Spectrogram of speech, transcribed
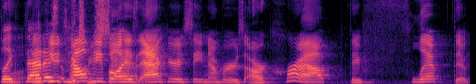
Like well, that if is. You tell people sad. his accuracy numbers are crap. They flip the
